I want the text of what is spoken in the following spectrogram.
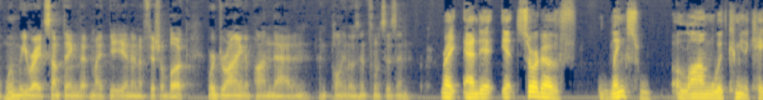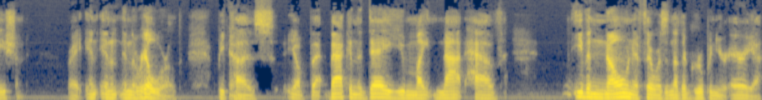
And when mm. we write something that might be in an official book, we're drawing upon that and, and pulling those influences in. Right, and it it sort of links along with communication, right in in in the real world because you know b- back in the day you might not have even known if there was another group in your area.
